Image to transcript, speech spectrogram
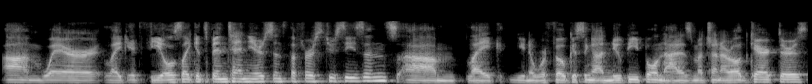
Um, where like it feels like it's been 10 years since the first two seasons. Um, like, you know, we're focusing on new people, not as much on our old characters.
